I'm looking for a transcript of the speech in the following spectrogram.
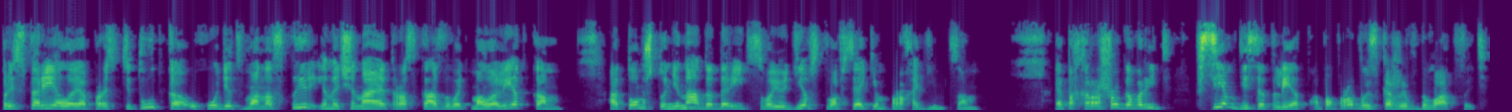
престарелая проститутка уходит в монастырь и начинает рассказывать малолеткам о том, что не надо дарить свое девство всяким проходимцам. Это хорошо говорить в 70 лет, а попробуй скажи в 20.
